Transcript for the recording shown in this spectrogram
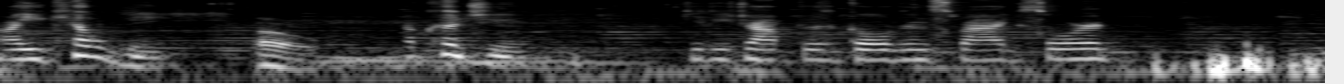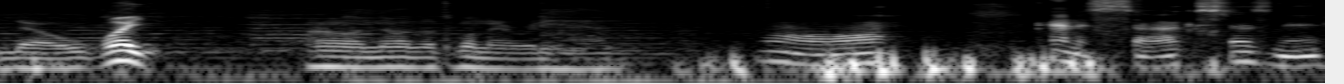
Oh, you killed me. Oh, How could you? Did he drop this golden swag sword? no, wait. Oh no, that's one I already had. Aw, kind of sucks, doesn't it?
